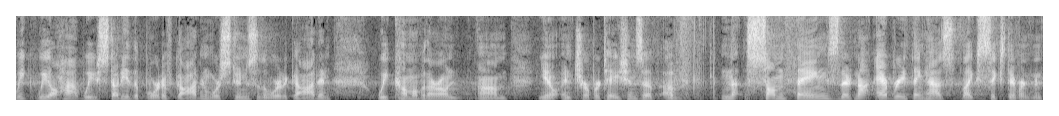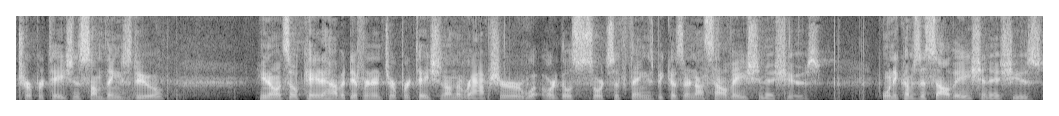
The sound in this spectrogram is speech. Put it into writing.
we, we all have, we study the Word of God and we're students of the Word of God, and we come up with our own, um, you know, interpretations of, of some things. There's not everything has like six different interpretations. Some things do. You know, it's okay to have a different interpretation on the rapture or, what, or those sorts of things because they're not salvation issues. But when it comes to salvation issues,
